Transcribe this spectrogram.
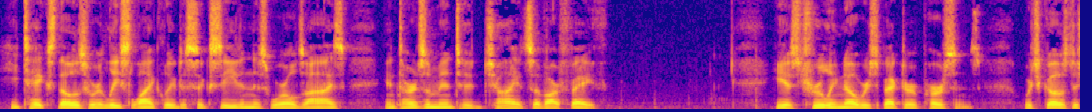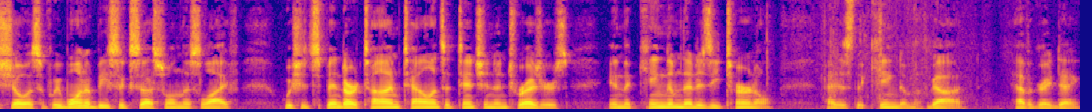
He takes those who are least likely to succeed in this world's eyes and turns them into giants of our faith. He is truly no respecter of persons, which goes to show us if we want to be successful in this life, we should spend our time, talents, attention, and treasures in the kingdom that is eternal, that is the kingdom of God. Have a great day.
